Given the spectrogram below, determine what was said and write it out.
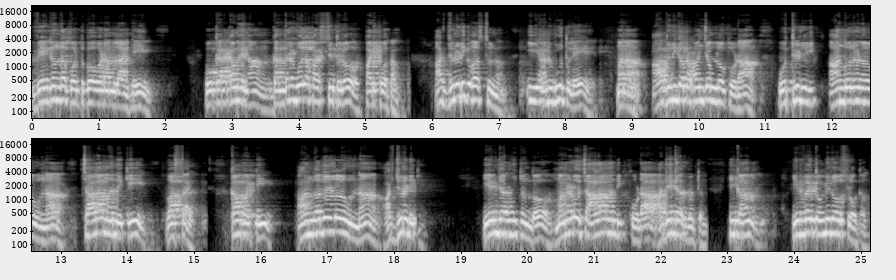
వేగంగా కొట్టుకోవడం లాంటి ఒక రకమైన గందరగోళ పరిస్థితిలో పడిపోతాం. అర్జునుడికి వస్తున్న. ఈ అనుభూతులే మన ఆధునిక ప్రపంచంలో కూడా ఒత్తిడి ఆందోళనలో ఉన్న చాలా మందికి వస్తాయి. కాబట్టి ఆందోళనలో ఉన్న అర్జునుడికి ఏం జరుగుతుందో మనలో చాలా మందికి కూడా అదే జరుగుతుంది. ఇక ఇరవై తొమ్మిదవ శ్లోకం.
